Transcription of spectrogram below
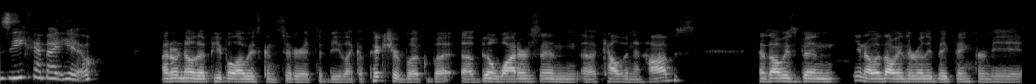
Zeke, how about you? I don't know that people always consider it to be like a picture book, but uh, Bill Watterson, uh, Calvin and Hobbes, has always been, you know, is always a really big thing for me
